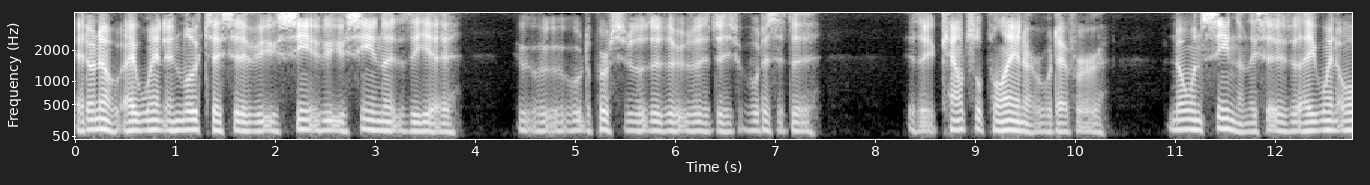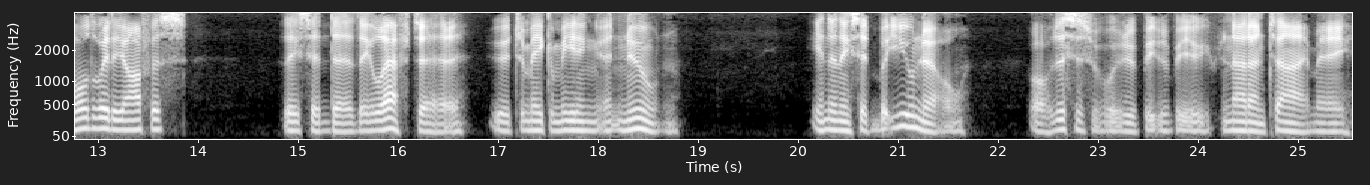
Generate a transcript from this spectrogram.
I don't know. I went and looked. I said, have you seen, have you seen the, the, uh, the person, the, the, what is it, the, the council planner or whatever. No one's seen them. They said they went all the way to the office. They said uh, they left uh, to make a meeting at noon. And then they said, but you know, oh, this is not on time, eh?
